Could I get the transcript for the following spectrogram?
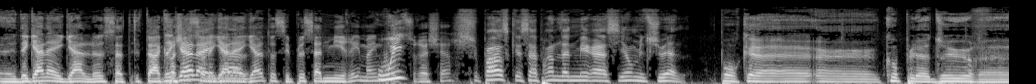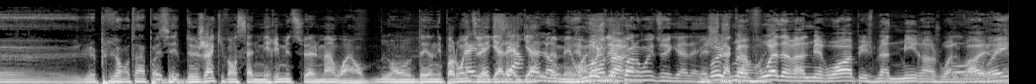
euh, d'égal à égal, là. Ça- T'as accroché D'égal sur à l'égal à égal. toi, c'est plus admiré même Oui. que tu recherches? Je pense que ça prend de l'admiration mutuelle pour que euh, un couple dure euh, le plus longtemps C'est possible. deux gens qui vont s'admirer mutuellement. Ouais, on on- on n'est pas loin Ben, du égal à égal, là, mais ouais. moi, on je n'est me- pas loin du égal à Mais égal. Moi, Je me vois devant le miroir puis je m'admire en jouant le verre. Oui.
